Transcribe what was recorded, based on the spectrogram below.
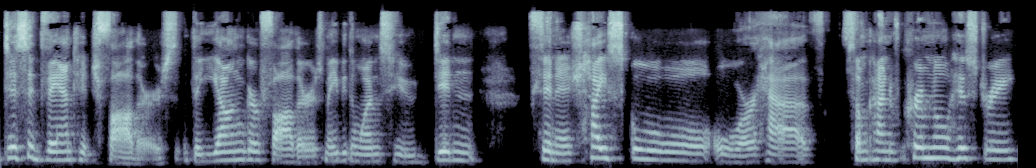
disadvantaged fathers, the younger fathers, maybe the ones who didn't finish high school or have some kind of criminal history.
